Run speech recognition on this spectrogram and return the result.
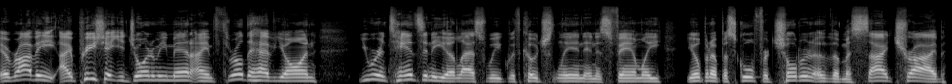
Uh, Ravi, I appreciate you joining me, man. I am thrilled to have you on. You were in Tanzania last week with Coach Lynn and his family. You opened up a school for children of the Maasai tribe.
